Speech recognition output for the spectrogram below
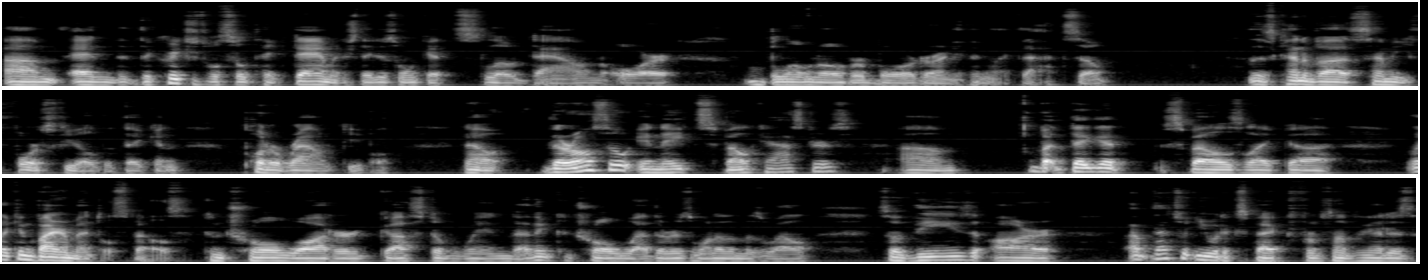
um, and the creatures will still take damage. They just won't get slowed down or blown overboard or anything like that. So there's kind of a semi force field that they can put around people. Now they're also innate spellcasters, um, but they get spells like uh, like environmental spells. Control water gust of wind. I think control weather is one of them as well. So these are uh, that's what you would expect from something that is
